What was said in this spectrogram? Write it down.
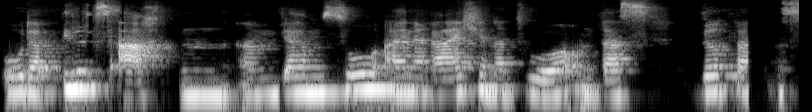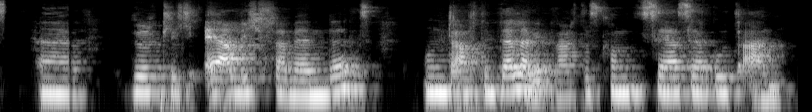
oder Pilzarten. Ähm, wir haben so eine reiche Natur und das wird bei uns äh, wirklich ehrlich verwendet und auf den Teller gebracht. Das kommt sehr, sehr gut an.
